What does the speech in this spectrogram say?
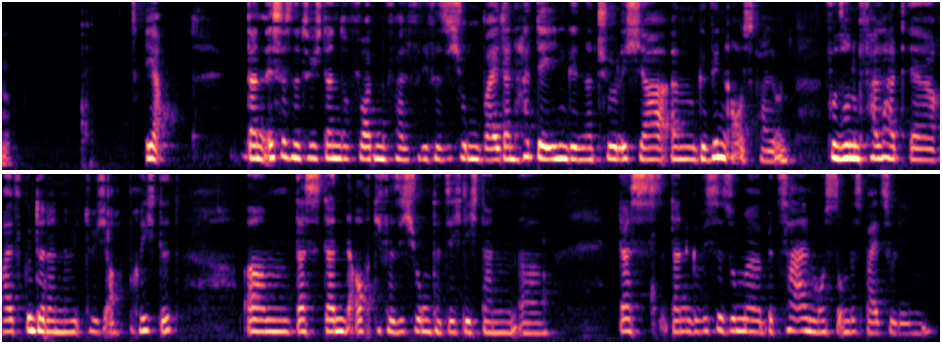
ja, ja dann ist es natürlich dann sofort ein Fall für die Versicherung, weil dann hat derjenige natürlich ja ähm, Gewinnausfall und von so einem Fall hat äh, Ralf Günther dann natürlich auch berichtet, ähm, dass dann auch die Versicherung tatsächlich dann äh, das dann eine gewisse Summe bezahlen musste, um das beizulegen.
